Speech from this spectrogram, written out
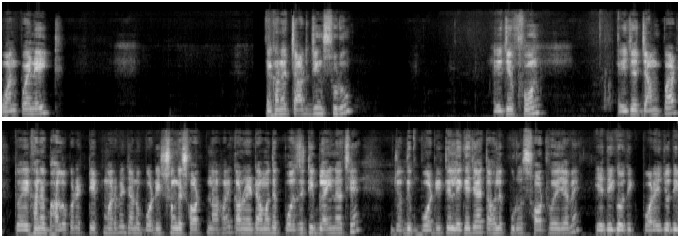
ওয়ান পয়েন্ট এইট এখানে চার্জিং শুরু। এই যে ফোন এই যে জাম্পার তো এখানে ভালো করে টেপ মারবে যেন বডির সঙ্গে শর্ট না হয়, কারণ এটা আমাদের পজিটিভ লাইন আছে। যদি বডিতে লেগে যায় তাহলে পুরো শর্ট হয়ে যাবে। এদিক ওদিক পরে যদি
